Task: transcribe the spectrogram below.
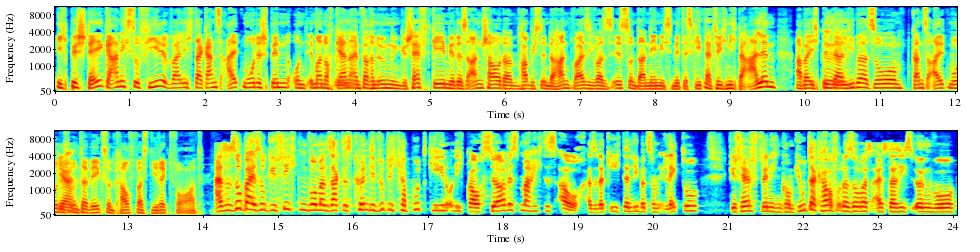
Ich bestell gar nicht so viel, weil ich da ganz altmodisch bin und immer noch gern mhm. einfach in irgendein Geschäft gehe, mir das anschaue, da habe ich es in der Hand, weiß ich, was es ist und dann nehme ich es mit. Es geht natürlich nicht bei allem, aber ich bin mhm. da lieber so ganz altmodisch ja. unterwegs und kaufe was direkt vor Ort. Also so bei so Geschichten, wo man sagt, es könnte wirklich kaputt gehen und ich brauche Service, mache ich das auch. Also da gehe ich dann lieber zum Elektrogeschäft, wenn ich einen Computer kaufe oder sowas, als dass ich es irgendwo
